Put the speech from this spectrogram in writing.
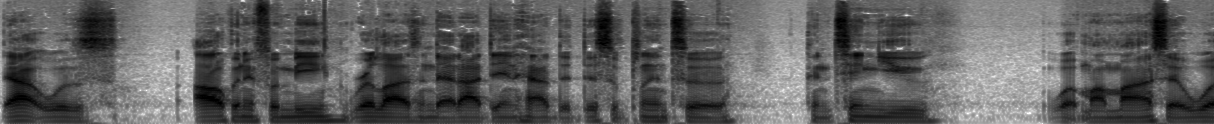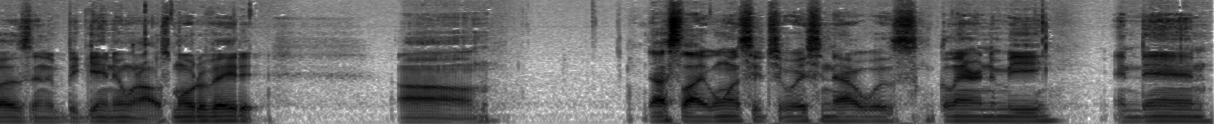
that was opening for me, realizing that I didn't have the discipline to continue what my mindset was in the beginning when I was motivated. Um, that's like one situation that was glaring to me. And then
